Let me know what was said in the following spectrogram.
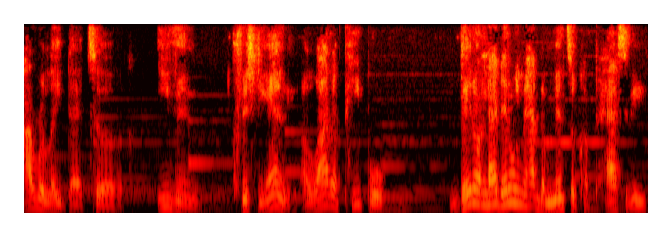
I relate that to even Christianity. A lot of people they don't they don't even have the mental capacity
